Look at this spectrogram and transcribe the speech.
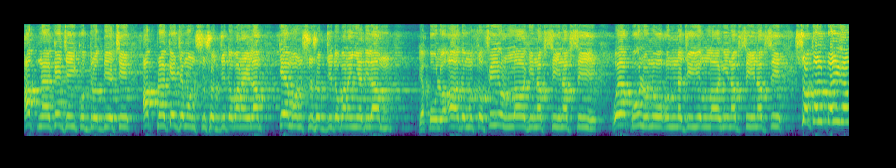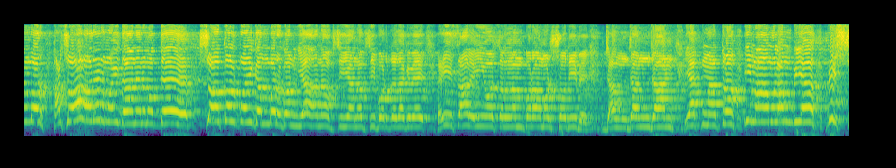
আপনাকে যেই কুদরত দিয়েছি, আপনাকে যেমন সুসজ্জিত বানাইলাম, কেমন সুসজ্জিত বানাইয়া দিলাম। يقول آدم صفي الله نفسي نفسي ويقول نوح نجي الله نفسي نفسي সকল পয়গম্বর হাসরের ময়দানের মধ্যে সকল পয়গম্বরগণ ইয়া নফসি ইয়া নফসি পড়তে থাকবে ঈসা আলাইহিস সালাম পরামর্শ দিবে জান জান জান একমাত্র ইমামুল আম্বিয়া বিশ্ব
